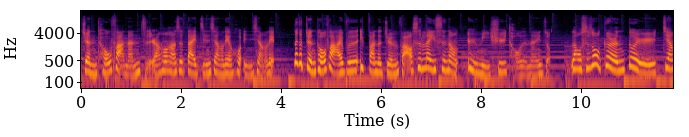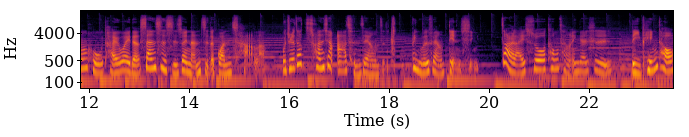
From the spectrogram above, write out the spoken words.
卷头发男子，然后他是戴金项链或银项链，那个卷头发还不是一般的卷发，是类似那种玉米须头的那一种。老实说，我个人对于江湖台味的三四十岁男子的观察啦，我觉得穿像阿成这样子，并不是非常典型。照理来说，通常应该是理平头，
